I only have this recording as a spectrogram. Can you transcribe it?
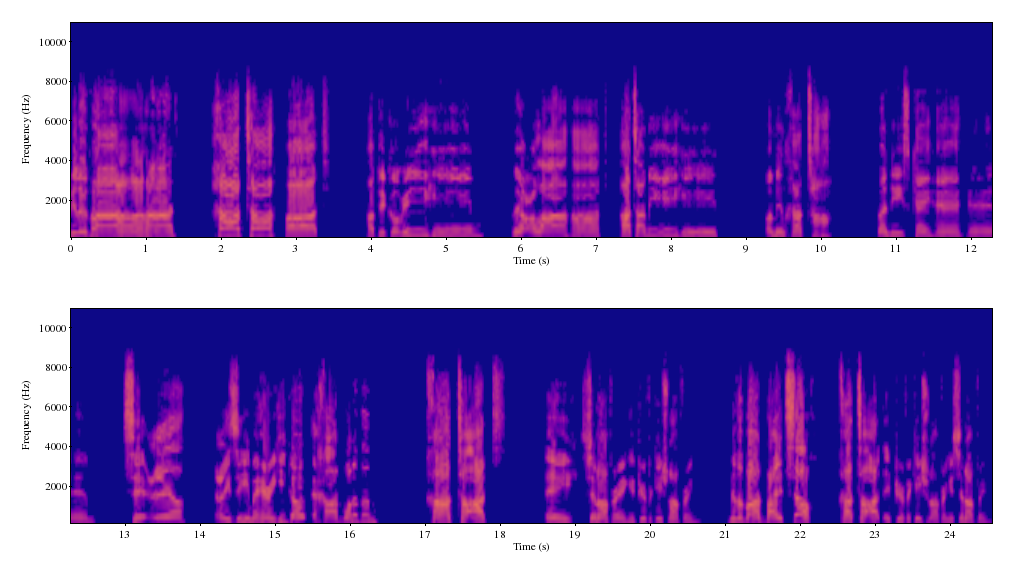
Milevad chatat. Hapikorim. ועולת התמיד ומנחתה בנזקיהם. שעיר עזים, a hairy he-goat, echad, one of them, chata'at, a sin offering, a purification offering. Milavad, by itself, chata'at, a purification offering, a sin offering.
